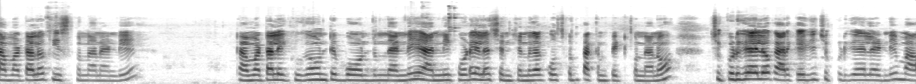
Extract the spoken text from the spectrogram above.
టమాటాలు తీసుకున్నానండి. టమాటాలు ఎక్కువగా ఉంటే బాగుంటుందండి. అన్నీ కూడా ఇలా చిన్న చిన్నగా కోసుకొని పక్కన పెట్టుకున్నాను. చిక్కుడుకాయలు ఒక అర కేజీ చిక్కుడుకాయలు అండి మా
